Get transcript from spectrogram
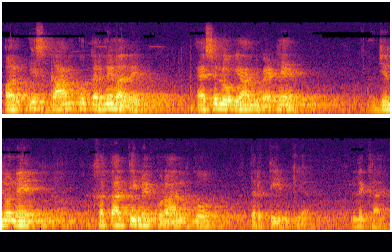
اور اس کام کو کرنے والے ایسے لوگ یہاں پہ بیٹھے ہیں جنہوں نے خطاطی میں قرآن کو ترتیب کیا، لکھا ہے۔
